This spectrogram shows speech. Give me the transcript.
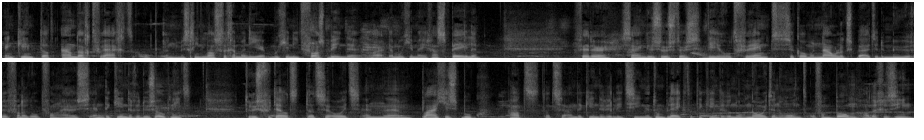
een kind dat aandacht vraagt op een misschien lastige manier... moet je niet vastbinden, maar daar moet je mee gaan spelen. Verder zijn de zusters wereldvreemd. Ze komen nauwelijks buiten de muren van het opvanghuis... en de kinderen dus ook niet. Truus vertelt dat ze ooit een uh, plaatjesboek had... dat ze aan de kinderen liet zien. En toen bleek dat de kinderen nog nooit een hond of een boom hadden gezien.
